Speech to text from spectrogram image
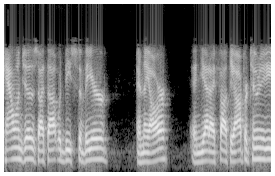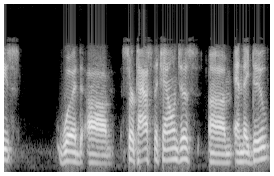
challenges I thought would be severe, and they are, and yet I thought the opportunities would um, surpass the challenges, um, and they do.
